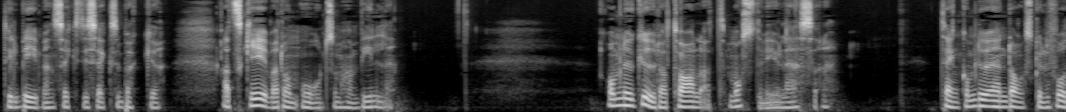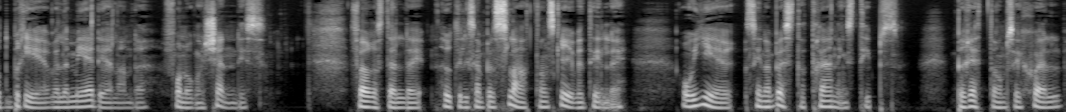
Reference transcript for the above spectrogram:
till Bibelns 66 böcker att skriva de ord som han ville. Om nu Gud har talat måste vi ju läsa det. Tänk om du en dag skulle få ett brev eller meddelande från någon kändis. Föreställ dig hur till exempel Zlatan skriver till dig och ger sina bästa träningstips, berättar om sig själv,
